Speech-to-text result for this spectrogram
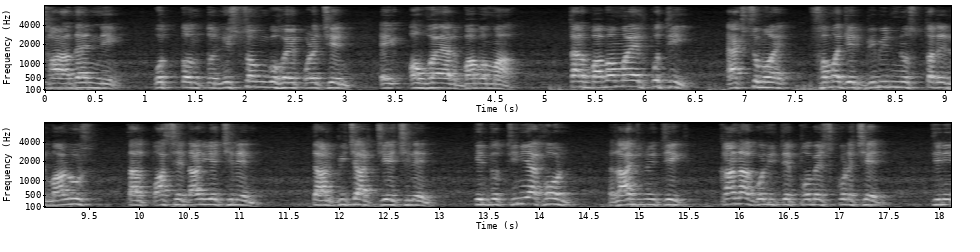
সাড়া দেননি। অত্যন্ত নিঃসঙ্গ হয়ে পড়েছেন এই অভয়ার বাবা মা। তার বাবা মায়ের প্রতি একসময় সমাজের বিভিন্ন স্তরের মানুষ তার পাশে দাঁড়িয়েছিলেন, তার বিচার চেয়েছিলেন, কিন্তু তিনি এখন রাজনৈতিক কানাগলিতে প্রবেশ করেছেন। তিনি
